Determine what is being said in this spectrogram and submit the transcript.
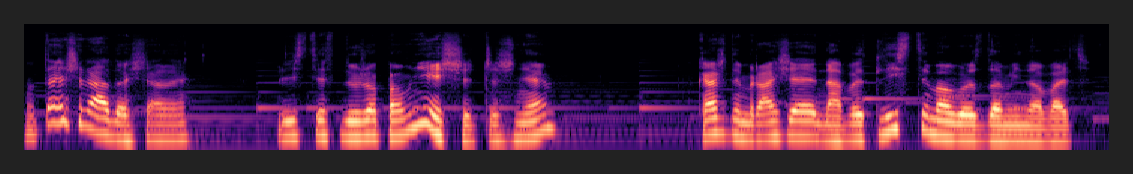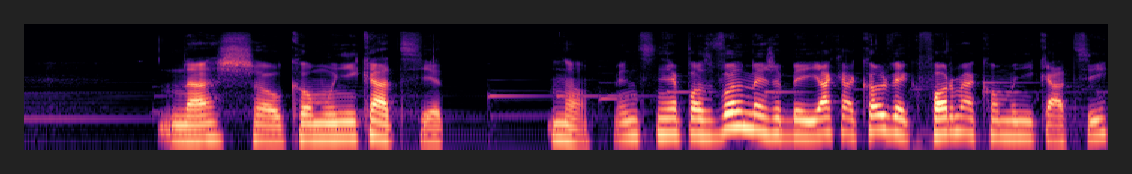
No też radość, ale list jest dużo pełniejszy, czyż nie? W każdym razie nawet listy mogą zdominować naszą komunikację. No, więc nie pozwólmy, żeby jakakolwiek forma komunikacji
